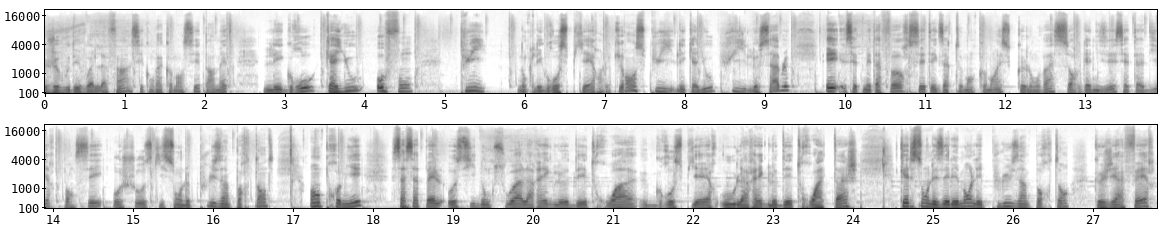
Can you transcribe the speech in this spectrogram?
je vous dévoile la fin, c'est qu'on va commencer par mettre les gros cailloux au fond, puis donc les grosses pierres en l'occurrence, puis les cailloux, puis le sable. Et cette métaphore, c'est exactement comment est-ce que l'on va s'organiser, c'est-à-dire penser aux choses qui sont le plus importantes en premier. Ça s'appelle aussi donc soit la règle des trois grosses pierres ou la règle des trois tâches. Quels sont les éléments les plus importants que j'ai à faire?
